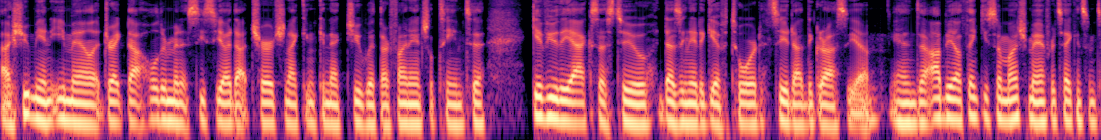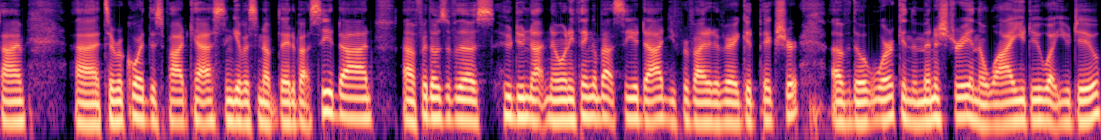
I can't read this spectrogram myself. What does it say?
uh, shoot me an email at drake.holderman at cci.church and I can connect you with our financial team to give you the access to designate a gift toward Ciudad de Gracia. And uh, Abiel, thank you so much, man, for taking some time uh, to record this podcast and give us an update about Ciudad. Uh, for those of us who do not know anything about Ciudad, you've provided a very good picture of the work in the ministry and the why you do what you do.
